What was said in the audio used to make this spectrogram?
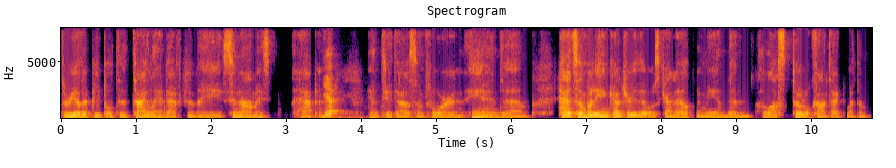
three other people to thailand after the tsunamis happened yep. in 2004 and and um, had somebody in country that was kind of helping me and then I lost total contact with them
